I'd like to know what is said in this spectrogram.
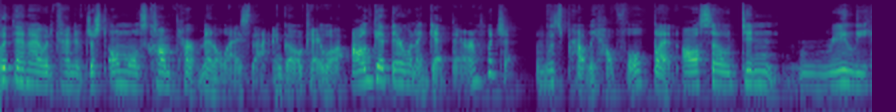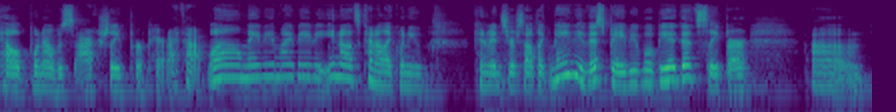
But then I would kind of just almost compartmentalize that and go, okay, well, I'll get there when I get there, which was probably helpful, but also didn't really help when I was actually prepared. I thought, well, maybe my baby, you know, it's kind of like when you convince yourself, like, maybe this baby will be a good sleeper. Um,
